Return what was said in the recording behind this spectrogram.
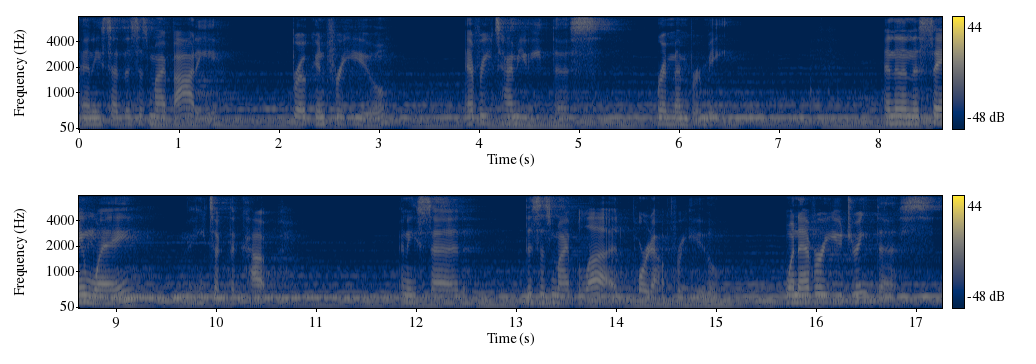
and he said, This is my body broken for you. Every time you eat this, remember me. And then in the same way, he took the cup and he said, This is my blood poured out for you. Whenever you drink this,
